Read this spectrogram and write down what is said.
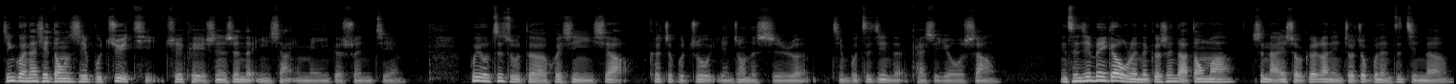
尽管那些东西不具体，却可以深深的影响每一个瞬间。不由自主的会心一笑，克制不住眼中的湿润，情不自禁的开始忧伤。你曾经被一个无人的歌声打动吗？是哪一首歌让你久久不能自己呢？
